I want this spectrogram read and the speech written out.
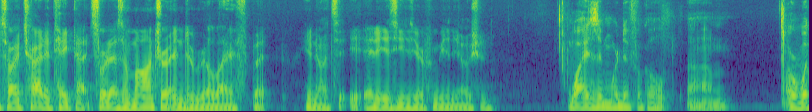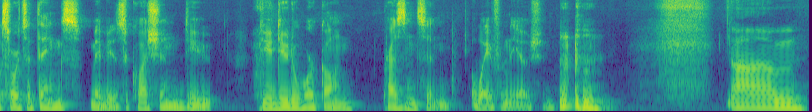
so I try to take that sort of as a mantra into real life, but you know, it's it is easier for me in the ocean. Why is it more difficult? Um, or what sorts of things? Maybe it's a question. Do you do you do to work on presence and away from the ocean? Um,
